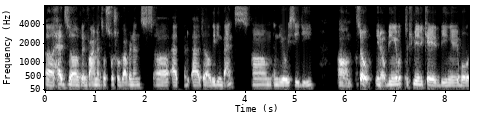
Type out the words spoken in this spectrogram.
uh, heads of environmental social governance uh, at at leading banks um, in the OECD. Um, so, you know, being able to communicate, being able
